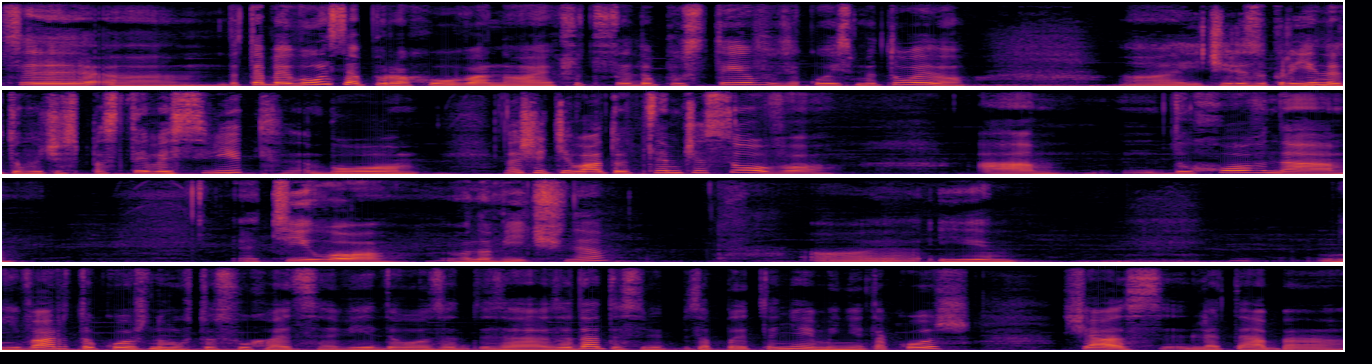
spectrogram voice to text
це е, до тебе волосся пораховано. А якщо ти це допустив з якоюсь метою і через Україну, то хочеш спасти весь світ, бо наші тіла тут тимчасово, а духовне тіло, воно вічне. І, і варто кожному, хто слухає це відео, за- за- задати собі запитання, і мені також час для тебе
